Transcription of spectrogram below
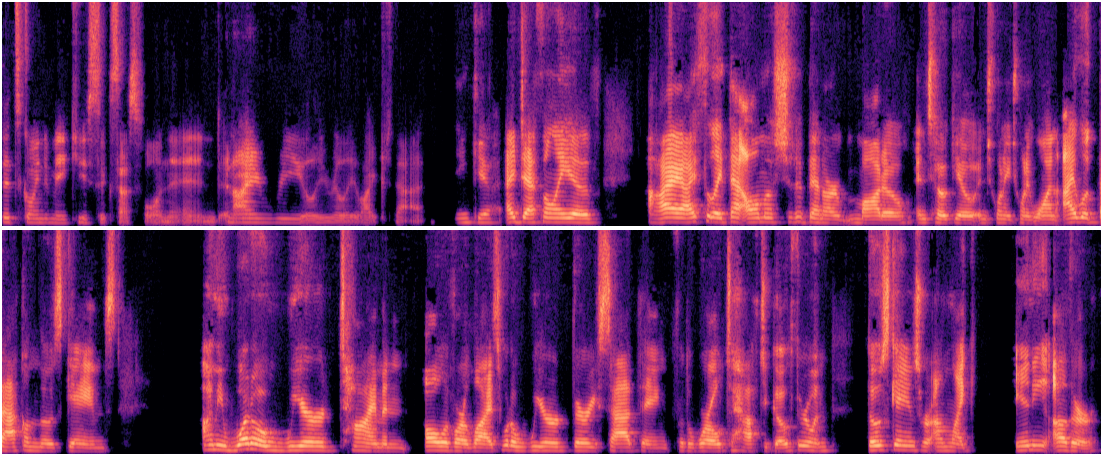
that's going to make you successful in the end. And I really, really liked that. Thank you. I definitely have. I I feel like that almost should have been our motto in Tokyo in 2021. I look back on those games. I mean, what a weird time in all of our lives. What a weird, very sad thing for the world to have to go through. And those games were unlike any other.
